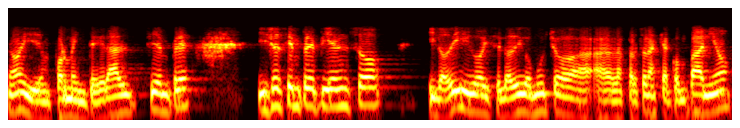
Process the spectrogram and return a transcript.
¿no? Y en forma integral siempre. Y yo siempre pienso, y lo digo, y se lo digo mucho a, las personas que acompaño,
